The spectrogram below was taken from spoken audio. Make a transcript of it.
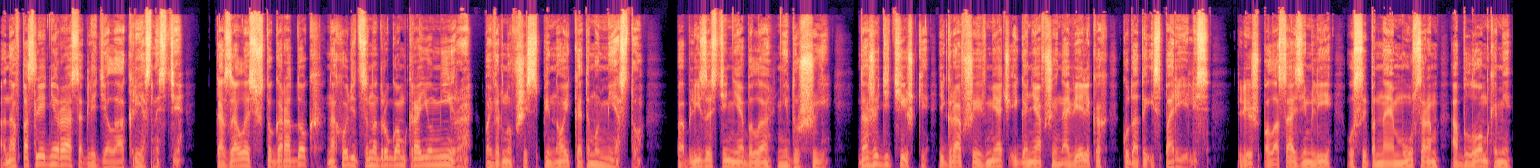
Она в последний раз оглядела окрестности. Казалось, что городок находится на другом краю мира, повернувшись спиной к этому месту. Поблизости не было ни души. Даже детишки, игравшие в мяч и гонявшие на великах, куда-то испарились. Лишь полоса земли, усыпанная мусором, обломками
